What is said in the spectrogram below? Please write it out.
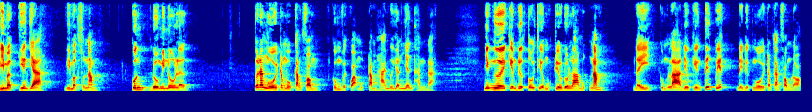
Bí mật chuyên gia, bí mật số 5, quân domino lớn. Tôi đang ngồi trong một căn phòng cùng với khoảng 120 doanh nhân thành đạt. Những người kiếm được tối thiểu 1 triệu đô la một năm. Đây cũng là điều kiện tiên quyết để được ngồi trong căn phòng đó.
